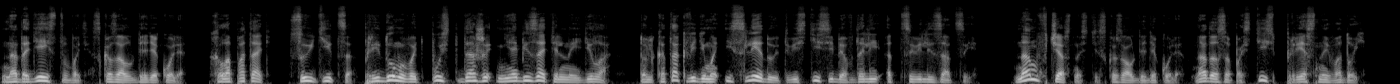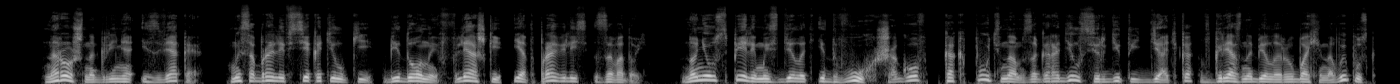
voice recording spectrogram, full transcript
«Надо действовать», — сказал дядя Коля. «Хлопотать, суетиться, придумывать пусть даже необязательные дела. Только так, видимо, и следует вести себя вдали от цивилизации. Нам, в частности, — сказал дядя Коля, — надо запастись пресной водой». Нарочно гремя и звякая, мы собрали все котелки, бидоны, фляжки и отправились за водой. Но не успели мы сделать и двух шагов, как путь нам загородил сердитый дядька в грязно-белой рубахе на выпуск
